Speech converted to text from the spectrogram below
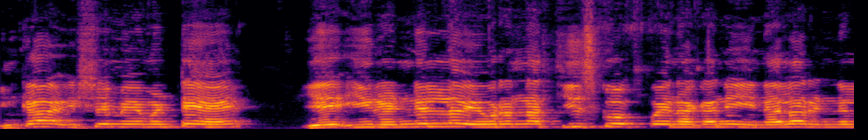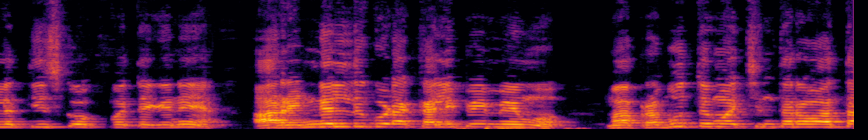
ఇంకా విషయం ఏమంటే ఏ ఈ రెండు నెలల్లో ఎవరన్నా తీసుకోకపోయినా కానీ ఈ నెల రెండు నెలలు తీసుకోకపోతే కానీ ఆ రెండు నెలలు కూడా కలిపి మేము మా ప్రభుత్వం వచ్చిన తర్వాత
